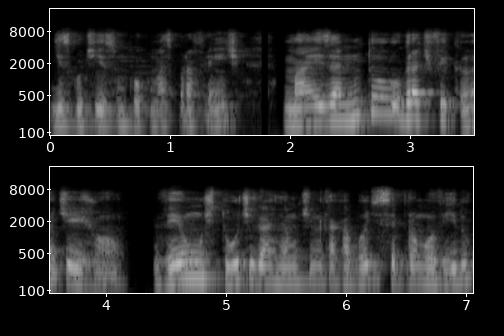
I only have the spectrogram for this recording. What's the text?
discutir isso um pouco mais para frente, mas é muito gratificante, João, ver um Stuttgart, né, um time que acabou de ser promovido,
